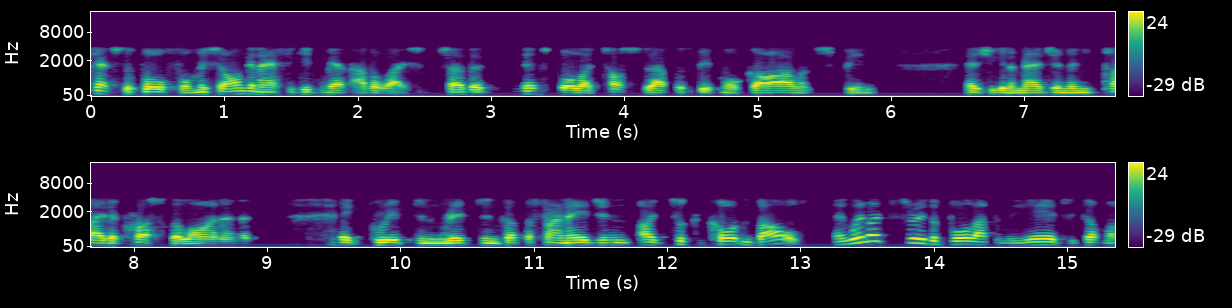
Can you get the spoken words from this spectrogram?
catch the ball for me, so I'm going to have to get him out other ways. So the next ball, I tossed it up with a bit more guile and spin, as you can imagine, and he played across the line, and it, it gripped and ripped and got the front edge, and I took a caught and bowled. And when I threw the ball up in the air to got my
